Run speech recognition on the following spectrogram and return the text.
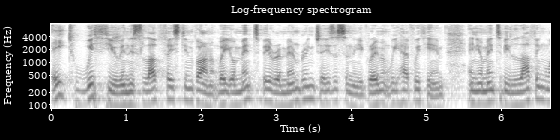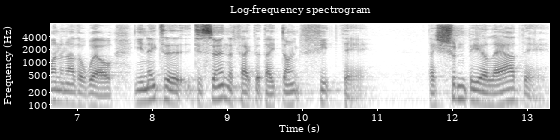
eat with you in this love feast environment where you're meant to be remembering Jesus and the agreement we have with him, and you're meant to be loving one another well, you need to discern the fact that they don't fit there. They shouldn't be allowed there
